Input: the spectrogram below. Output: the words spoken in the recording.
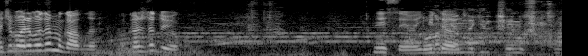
Acaba arabada mı kaldı? Bagajda da yok. Neyse ya gider. yanındaki şeyin içine.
